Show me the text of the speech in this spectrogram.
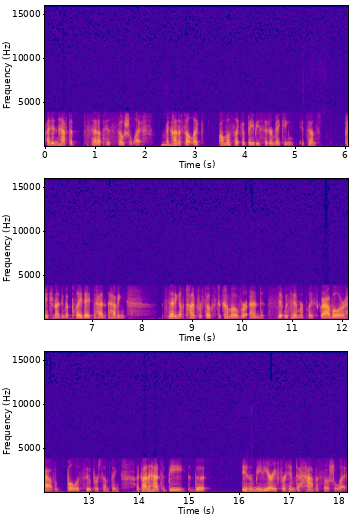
I didn't have to set up his social life. Mm. I kind of felt like almost like a babysitter making it sounds patronizing, but play dates having setting up time for folks to come over and sit with him or play Scrabble or have a bowl of soup or something. I kind of had to be the intermediary for him to have a social life.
